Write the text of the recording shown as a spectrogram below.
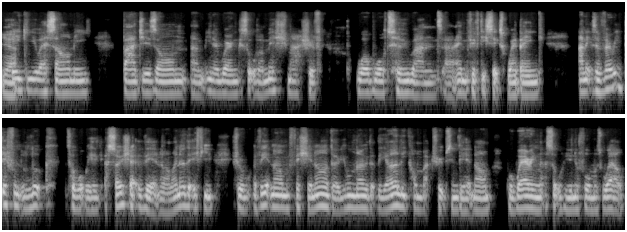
Yeah. big US Army badges on, um, you know, wearing sort of a mishmash of World War II and uh, M56 webbing. And it's a very different look to what we associate with Vietnam. I know that if you if you're a Vietnam aficionado, you'll know that the early combat troops in Vietnam were wearing that sort of uniform as well.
